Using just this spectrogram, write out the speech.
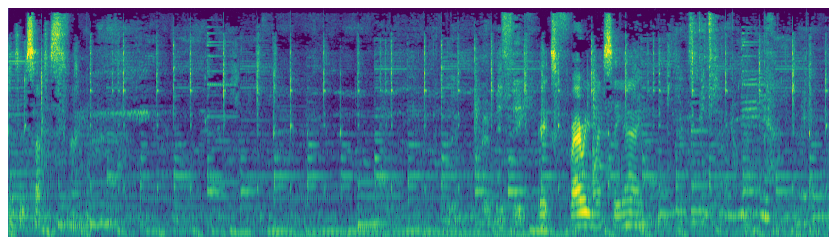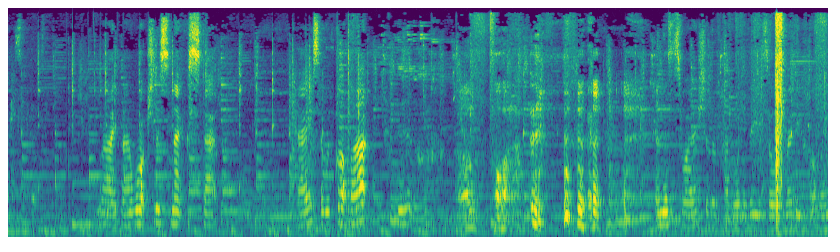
Is it satisfying? It's very messy, eh? Right, now watch this next step. Okay, so we've got that. Oh, Paula. and this is why I should have had one of these all ready for me.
